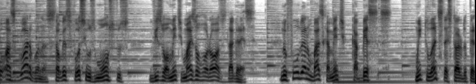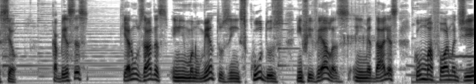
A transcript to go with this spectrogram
Bom, as górgonas talvez fossem os monstros visualmente mais horrorosos da Grécia. No fundo, eram basicamente cabeças, muito antes da história do Perseu. Cabeças que eram usadas em monumentos, em escudos, em fivelas, em medalhas, como uma forma de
